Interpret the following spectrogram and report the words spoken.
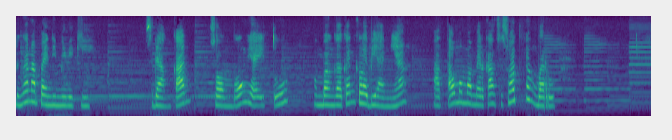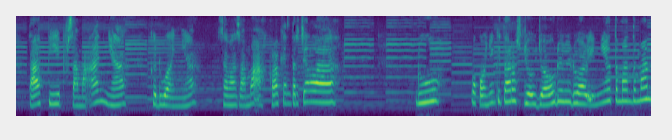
dengan apa yang dimiliki. Sedangkan sombong yaitu membanggakan kelebihannya atau memamerkan sesuatu yang baru. Tapi persamaannya Keduanya sama-sama akhlak yang tercela. Duh, pokoknya kita harus jauh-jauh dari dua ini ya teman-teman.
